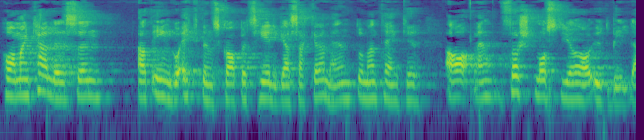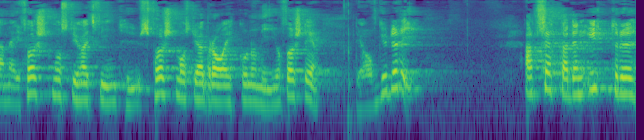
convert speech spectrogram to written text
har man kallelsen att ingå äktenskapets heliga sakrament och man tänker ja, men först måste jag utbilda mig, först måste jag ha ett fint hus, först måste jag ha bra ekonomi och först det. Det är avguderi. Att sätta den yttre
